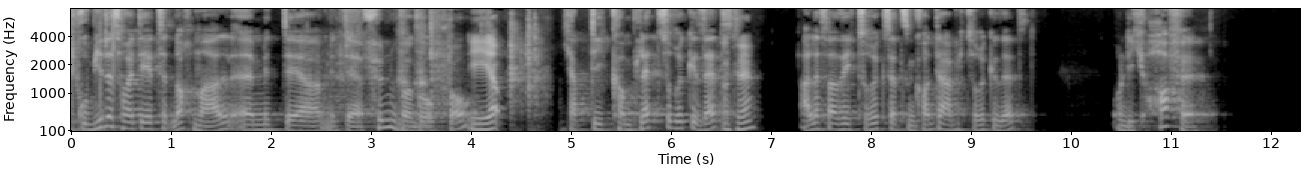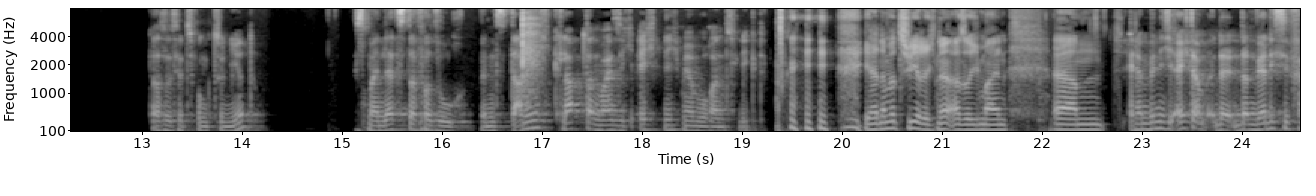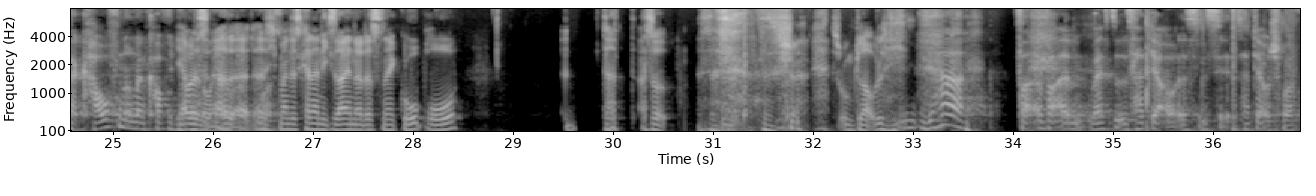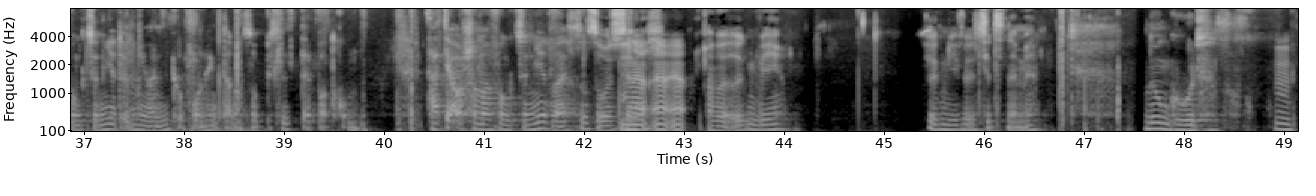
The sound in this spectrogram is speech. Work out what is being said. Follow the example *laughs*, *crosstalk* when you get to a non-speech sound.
Ich probiere das heute jetzt nochmal äh, mit der, mit der 5er GoPro. Ja. Ich habe die komplett zurückgesetzt. Okay. Alles, was ich zurücksetzen konnte, habe ich zurückgesetzt. Und ich hoffe, dass es jetzt funktioniert. Das ist mein letzter Versuch. Wenn es dann nicht klappt, dann weiß ich echt nicht mehr, woran es liegt. *laughs* ja, dann wird's schwierig, ne? Also ich meine, ähm, Ja, dann bin ich echt, am, dann werde ich sie verkaufen und dann kaufe ich ja, mir aber eine das, neue. äh, äh, ich meine, das kann ja nicht sein, ne? Das ist eine GoPro. Das, also, *laughs* das ist, das ist, das ist unglaublich. Ja, vor, vor allem, weißt du, es hat ja auch, es, ist, es hat ja auch schon mal funktioniert. Irgendwie mein Mikrofon hängt da noch so ein bisschen deppert rum. Es hat ja auch schon mal funktioniert, weißt du, so ist es ja, Ja, nicht. ja, ja. Aber irgendwie, irgendwie will es jetzt nicht mehr. Nun gut. Hm.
